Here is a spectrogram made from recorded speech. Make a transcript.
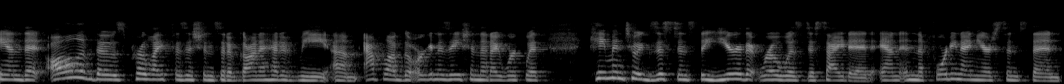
and that all of those pro-life physicians that have gone ahead of me, um, APLOG, the organization that I work with, came into existence the year that Roe was decided. And in the 49 years since then,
